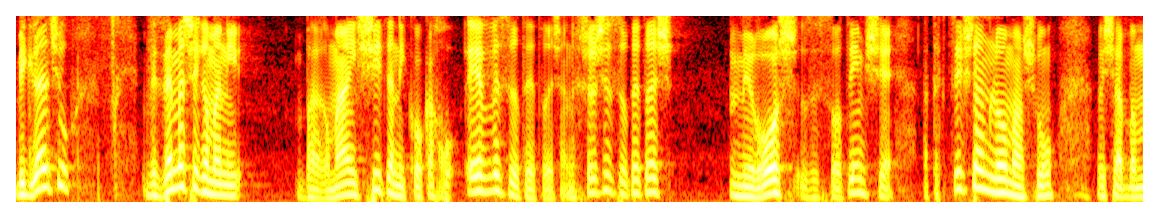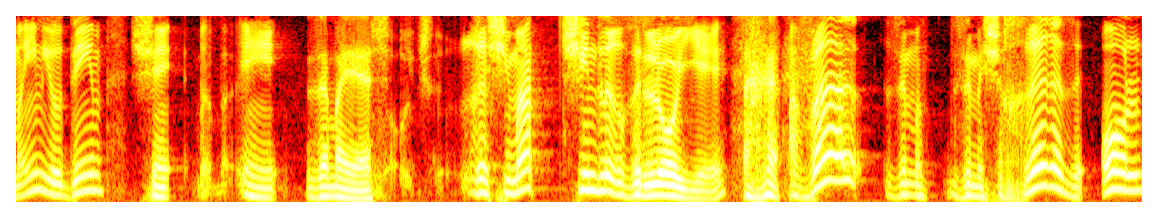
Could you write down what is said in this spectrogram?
בגלל שהוא... וזה מה שגם אני, ברמה האישית, אני כל כך אוהב בסרטי טרש. אני חושב שסרטי טרש... מראש זה סרטים שהתקציב שלהם לא משהו, ושהבמאים יודעים ש... אה, זה מה יש. רשימת שינדלר זה לא יהיה, אבל זה, זה משחרר איזה עול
